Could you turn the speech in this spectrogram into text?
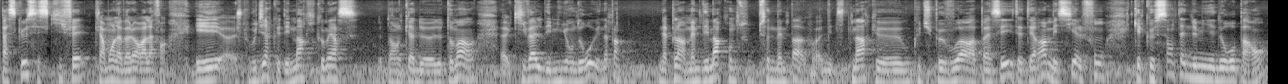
parce que c'est ce qui fait clairement la valeur à la fin. Et euh, je peux vous dire que des marques e-commerce, dans le cas de, Thomas, hein, qui valent des millions d'euros, il y en a plein. Il y en a plein, même des marques qu'on ne soupçonne même pas, des petites marques que tu peux voir passer, etc. Mais si elles font quelques centaines de milliers d'euros par an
